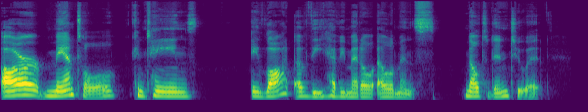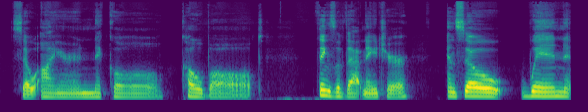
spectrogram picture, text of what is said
our mantle contains a lot of the heavy metal elements melted into it. So iron, nickel, cobalt, things of that nature. And so when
